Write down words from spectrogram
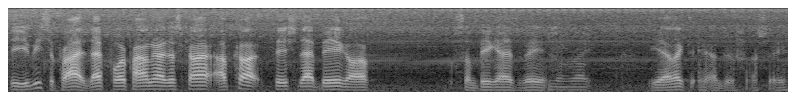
Dude, you'd be surprised. That four pounder I just caught, I've caught fish that big off some big ass bait. You know, right? Yeah, I like to, I'll, do, I'll show you.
